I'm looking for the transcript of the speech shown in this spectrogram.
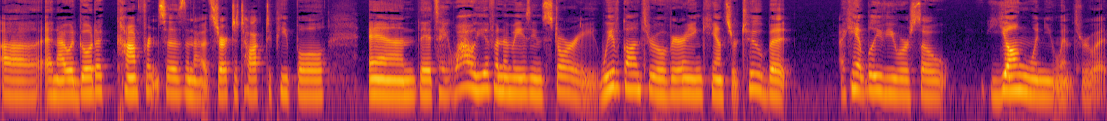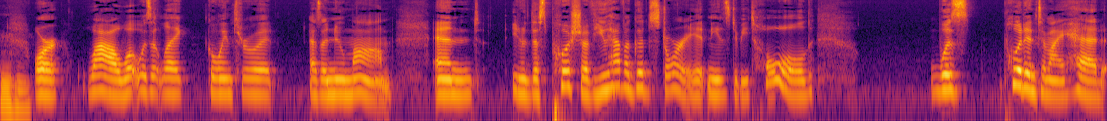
Uh, and I would go to conferences and I would start to talk to people, and they'd say, Wow, you have an amazing story. We've gone through ovarian cancer too, but I can't believe you were so young when you went through it, or wow, what was it like going through it as a new mom? And you know, this push of you have a good story, it needs to be told, was put into my head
